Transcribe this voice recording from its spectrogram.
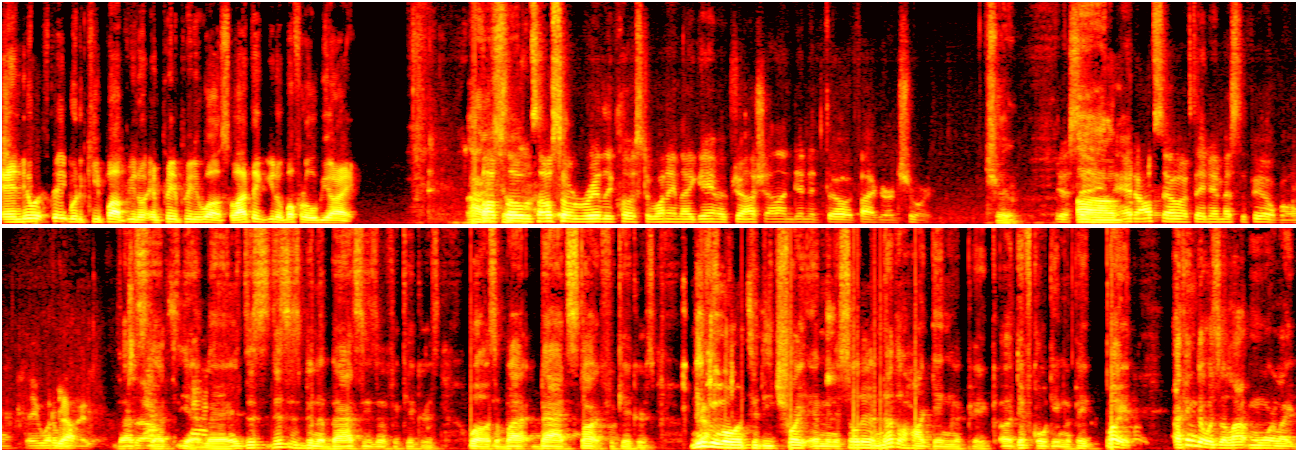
and they were still able to keep up, you know, and play pretty well. So I think you know Buffalo will be all right. All right, Buffalo so- was also really close to winning that game if Josh Allen didn't throw it five yards short. True. Just saying. Um, and also, if they didn't miss the field goal, they would have Yeah. won it. That's So- that's yeah, man. This this has been a bad season for kickers. Well, it's a bad bad start for kickers. Moving on to Detroit and Minnesota, another hard game to pick, a difficult game to pick. But I think there was a lot more like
